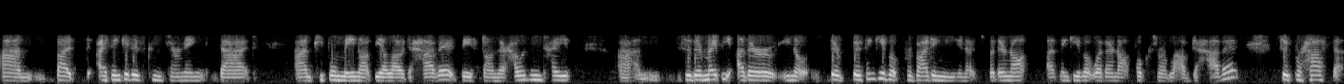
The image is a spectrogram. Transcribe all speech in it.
um, but I think it is concerning that um, people may not be allowed to have it based on their housing type. Um, so there might be other, you know, they're, they're thinking about providing the units, but they're not uh, thinking about whether or not folks are allowed to have it. So perhaps that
